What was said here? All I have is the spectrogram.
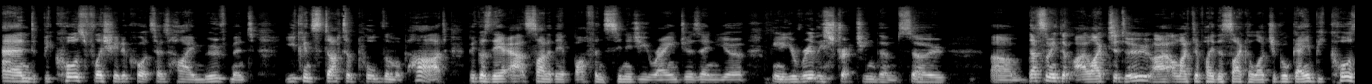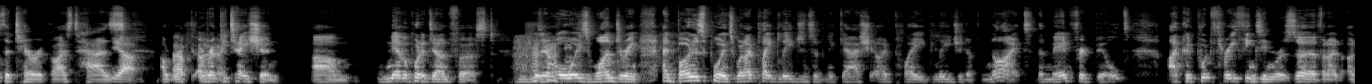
And because Flesh Eater Courts has high movement, you can start to pull them apart because they're outside of their buff and synergy ranges and you're, you know, you're really stretching them. So, um, that's something that I like to do. I, I, like to play the psychological game because the Terrorgeist has yeah, a, rep- a, reputation. Um, never put it down first because they're always wondering. And bonus points when I played Legions of Nagash and I played Legion of Night, the Mannfred build, I could put three things in reserve, and I,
